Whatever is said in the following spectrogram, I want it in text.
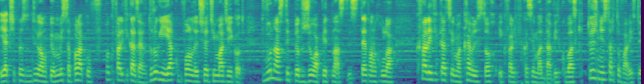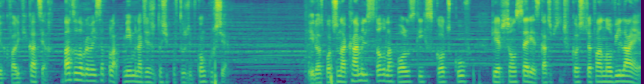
Jak się prezentują miejsca Polaków po kwalifikacjach? Drugi Jakub Wolny, trzeci Maciej Kot, dwunasty Piotr Żyła, piętnasty Stefan Hula, kwalifikacje ma Kamil Stoch i kwalifikacje ma Dawid Kubacki, którzy nie startowali w tych kwalifikacjach. Bardzo dobre miejsca Polaków, miejmy nadzieję, że to się powtórzy w konkursie. I rozpoczyna Kamil Stoch dla polskich skoczków pierwszą serię. Skacze przeciwko Stefanowi Laje.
